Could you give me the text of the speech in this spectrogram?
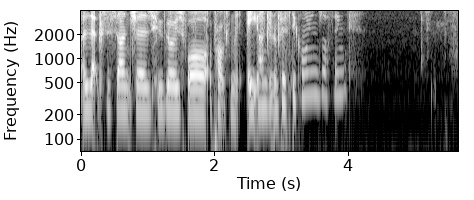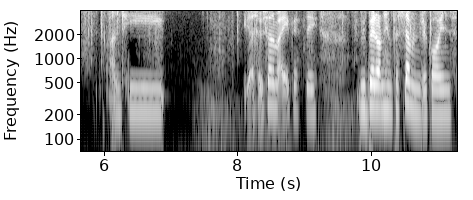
Alexis Sanchez, who goes for approximately 850 coins, I think. And he, yeah, so we sell him at 850. We bid on him for 700 coins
